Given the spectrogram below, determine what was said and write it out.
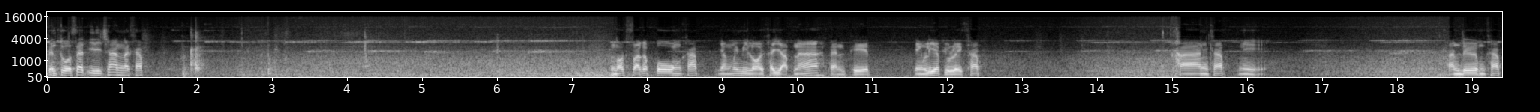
เป็นตัว Z Edition นะครับ น็อตฝากระโปรงครับ ยังไม่มีรอยขยับนะ แผ่นเพจยังเรียบอยู่เลยครับ คานครับนี่คานเดิมครับ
